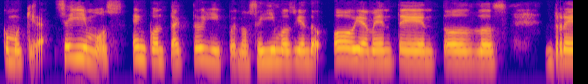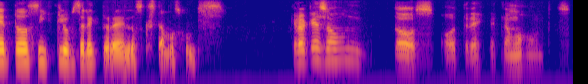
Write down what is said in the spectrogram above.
como quiera. Seguimos en contacto y pues nos seguimos viendo obviamente en todos los retos y clubes de lectura en los que estamos juntos. Creo que son dos o tres que estamos juntos.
